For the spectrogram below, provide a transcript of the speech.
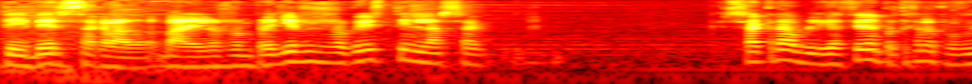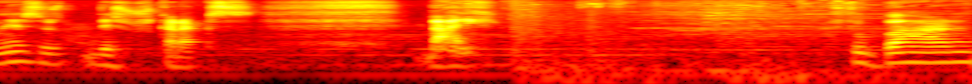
Deber sagrado. Vale, los rompehielos roqueros tienen la sacra obligación de proteger las profundidades de sus cracks. Vale. Zubar.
